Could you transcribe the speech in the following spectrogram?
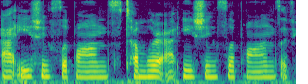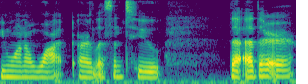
at Yixing Slip-Ons, Tumblr at Yixing Slip-Ons. If you want to watch or listen to the other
